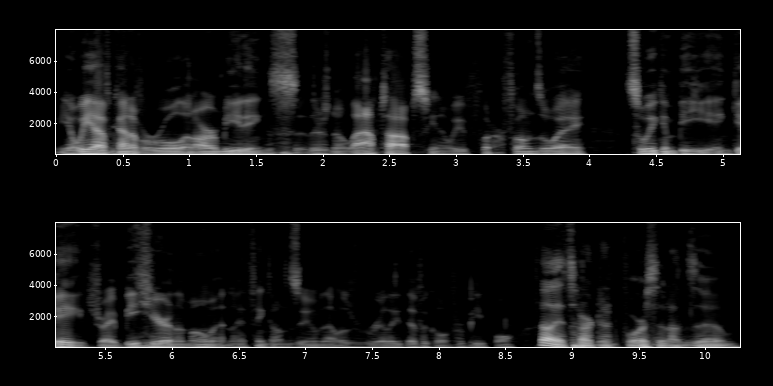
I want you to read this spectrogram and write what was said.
you know, we have kind of a rule in our meetings. There's no laptops. You know, we've put our phones away so we can be engaged, right? Be here in the moment. And I think on Zoom that was really difficult for people. Well, it's hard to enforce it on Zoom.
